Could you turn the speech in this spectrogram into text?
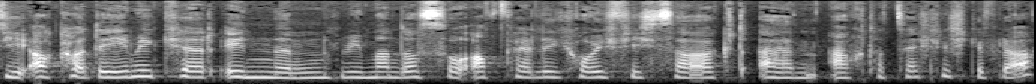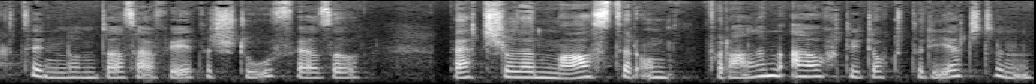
die AkademikerInnen, wie man das so abfällig häufig sagt, ähm, auch tatsächlich gefragt sind und das auf jeder Stufe, also Bachelor, Master und vor allem auch die Doktorierten.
